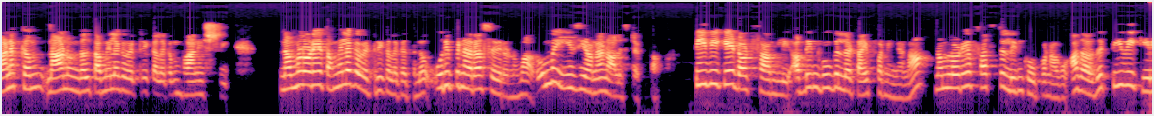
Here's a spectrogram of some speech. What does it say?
வணக்கம். நான் உங்கள் தமிழக வெற்றி கழகம் வாணிஸ்ரீ. நம்மளுடைய தமிழக வெற்றி கழகத்துல உறுப்பினரா சேரணுமா? ரொம்ப ஈஸியான நாலு ஸ்டெப் தான். டிவிகே டாட் ஃபேமிலி அப்படின்னு கூகுளில் டைப் பண்ணீங்கன்னா நம்மளுடைய ஃபர்ஸ்ட் லிங்க் ஓப்பன் ஆகும். அதாவது டிவிகே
